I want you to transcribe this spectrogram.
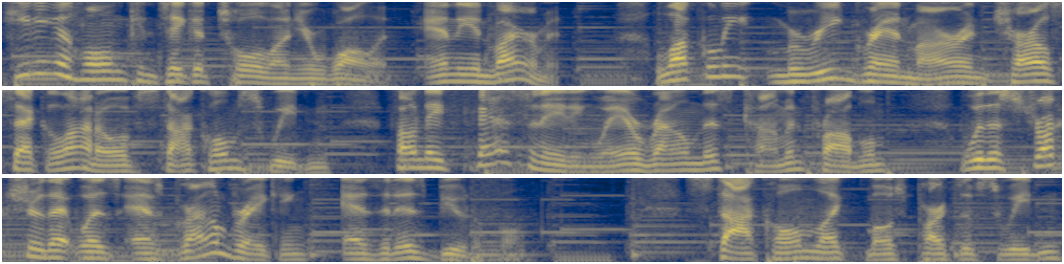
Heating a home can take a toll on your wallet and the environment. Luckily Marie Granmar and Charles Sacilotto of Stockholm, Sweden found a fascinating way around this common problem with a structure that was as groundbreaking as it is beautiful Stockholm like most parts of Sweden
